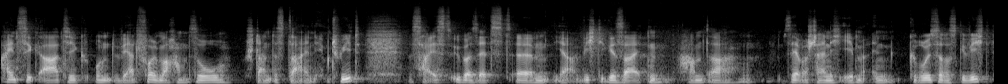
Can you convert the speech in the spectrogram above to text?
einzigartig und wertvoll machen. So stand es da in dem Tweet. Das heißt, übersetzt, ähm, ja, wichtige Seiten haben da sehr wahrscheinlich eben ein größeres Gewicht.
